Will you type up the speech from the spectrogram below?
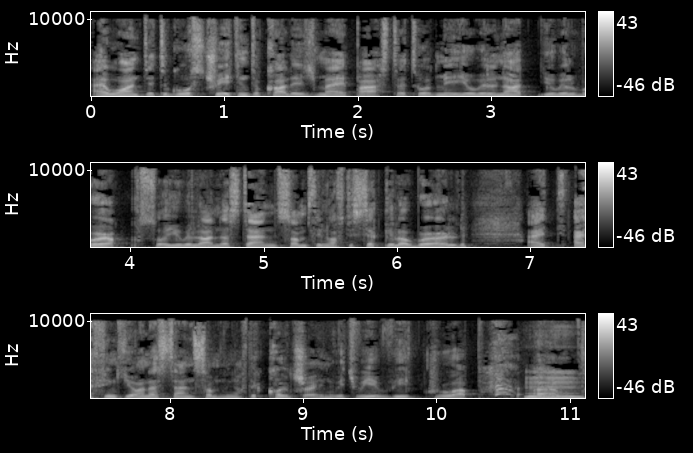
I wanted to go straight into college. My pastor told me, you will not, you will work, so you will understand something of the secular world. I, I think you understand something of the culture in which we, we grew up. Mm. Um,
